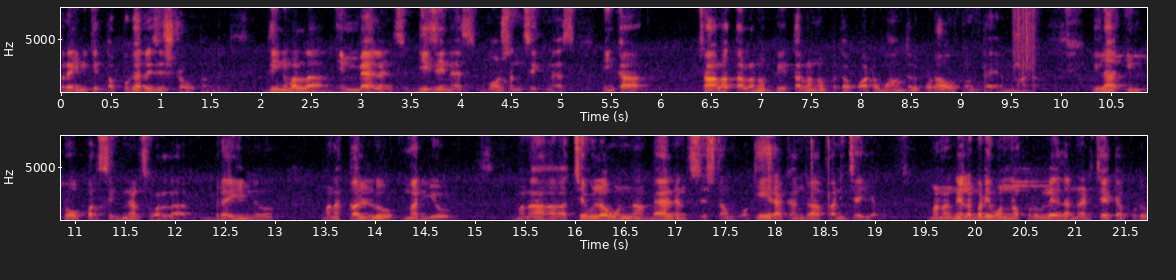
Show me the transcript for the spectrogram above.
బ్రెయిన్కి తప్పుగా రిజిస్టర్ అవుతుంది. దీనివల్ల ఇంబ్యాలెన్స్ డిజీనెస్ మోషన్ సిక్నెస్ ఇంకా చాలా తలనొప్పి తలనొప్పితో పాటు వాంతులు కూడా అవుతుంటాయి అన్నమాట ఇలా ఇంప్రాపర్ సిగ్నల్స్ వల్ల బ్రెయిన్ మన కళ్ళు మరియు మన చెవిలో ఉన్న బ్యాలెన్స్ సిస్టమ్ ఒకే రకంగా పనిచేయ. మనం నిలబడి ఉన్నప్పుడు లేదా నడిచేటప్పుడు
